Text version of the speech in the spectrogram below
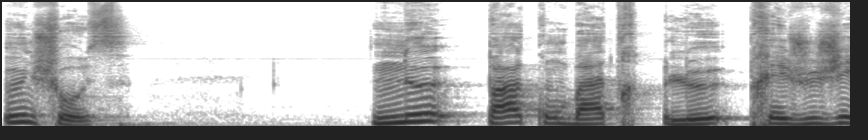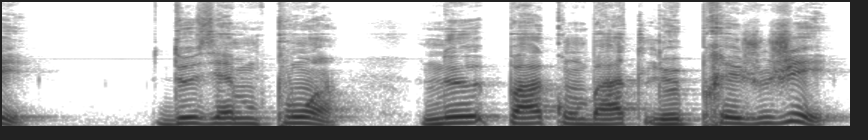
une chose, ne pas combattre le préjugé. Deuxième point, ne pas combattre le préjugé.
